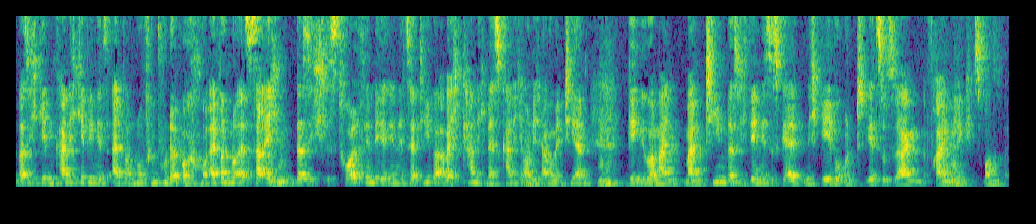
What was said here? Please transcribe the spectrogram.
was ich geben kann, ich gebe Ihnen jetzt einfach nur 500 Euro, einfach nur als Zeichen, mhm. dass ich es toll finde, Ihre Initiative, aber ich kann nicht mehr, das kann ich auch mhm. nicht argumentieren mhm. gegenüber mein, meinem Team, dass ich denen jetzt das Geld nicht gebe und jetzt sozusagen freiwillig mhm. sponsere.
